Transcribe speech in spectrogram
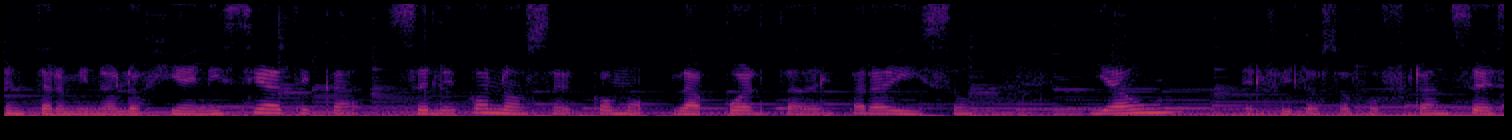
En terminología iniciática se le conoce como la puerta del paraíso y aún el filósofo francés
